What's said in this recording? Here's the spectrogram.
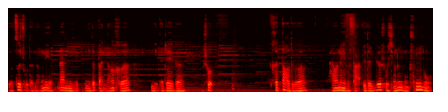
有自主的能力，那你你的本能和你的这个受和道德，还有那个法律的约束形成一种冲突，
